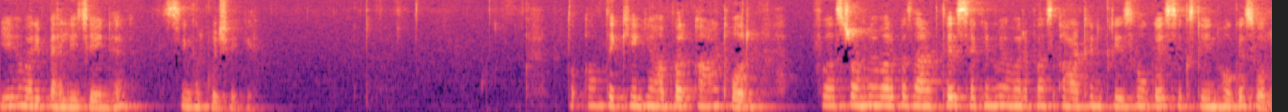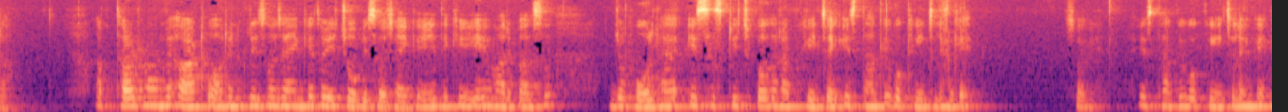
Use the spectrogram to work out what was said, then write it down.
ये हमारी पहली चेन है सिंगल क्रोशिया की। तो अब देखिए, यहाँ पर आठ और फ़र्स्ट राउंड में हमारे पास आठ थे, सेकंड में हमारे पास आठ इंक्रीज़ हो गए सिक्सटीन हो गए, सोलह। अब थर्ड राउंड में आठ और इंक्रीज़ हो जाएँगे तो ये चौबीस हो जाएँगे। ये देखिए, ये हमारे पास जो होल है, इस स्टिच को अगर आप खींचेंगे इस धागे को खींच लेंगे सॉरी इस धागे को खींच लेंगे,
